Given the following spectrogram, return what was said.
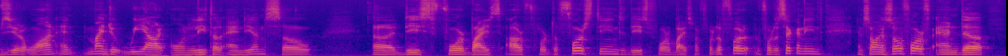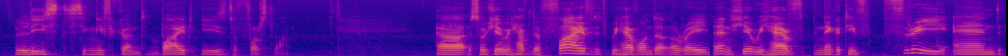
0 1 and mind you we are on little endian so uh, these four bytes are for the first int, these four bytes are for the for the second int, and so on and so forth. And the least significant byte is the first one. Uh, so here we have the 5 that we have on the array, and here we have negative 3, and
